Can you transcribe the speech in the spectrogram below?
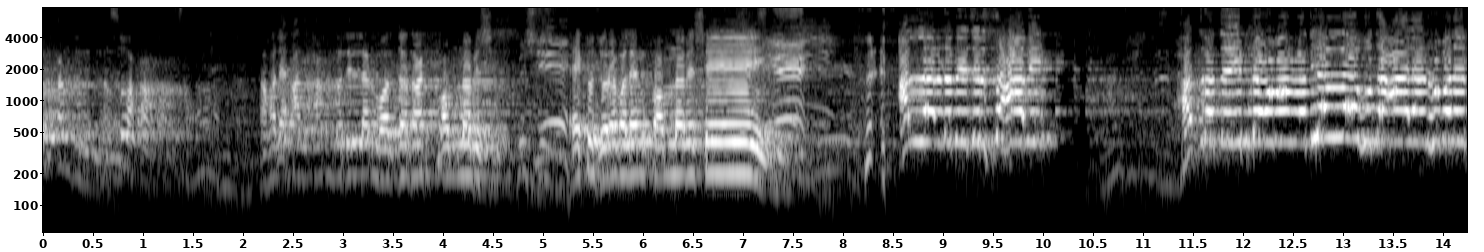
আলহামদুলিল্লাহ, সুবহানাল্লাহ। তাহলে আলহামদুলিল্লাহর মর্যাদা কম না বেশি? একটু জোরে বলেন কম না বেশি? আল্লাহর নবীর সাহাবী হযরত ইবনে ওমর রাদিয়াল্লাহু তাআলা আনহু বলেন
